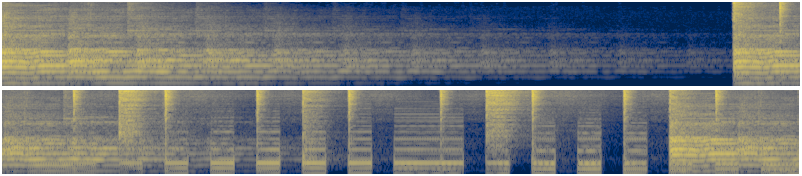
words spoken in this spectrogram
Out. Out. Out.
